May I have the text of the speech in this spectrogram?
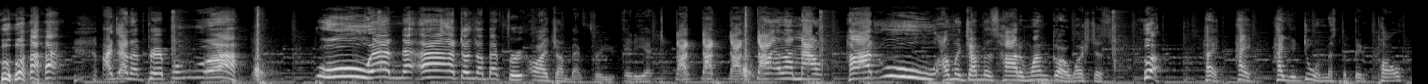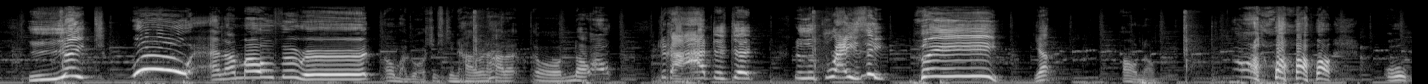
I done it, purple. Ah! Ooh, and uh, I don't jump back through. Oh, I jump back through, you idiot. Da, da, da, da, and I'm out. Hard. Ooh, I'm gonna jump this hard in one go. Watch this. Huh. Hey, hey, how you doing, Mr. Big Paul? Yeet! Woo! And I'm over it. Oh my gosh, it's getting harder and harder. Oh no. Oh, look how hard this is. This is crazy. Whee! Yep. Oh no. Oh.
